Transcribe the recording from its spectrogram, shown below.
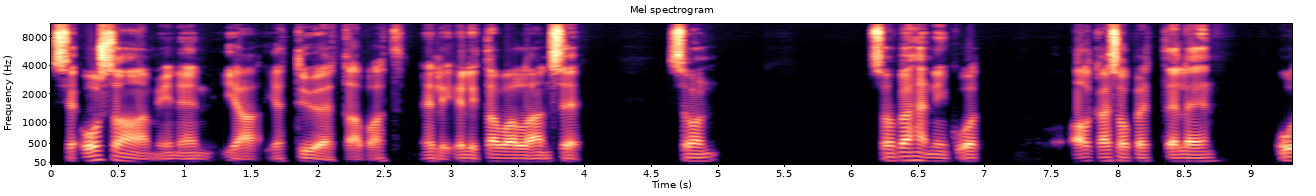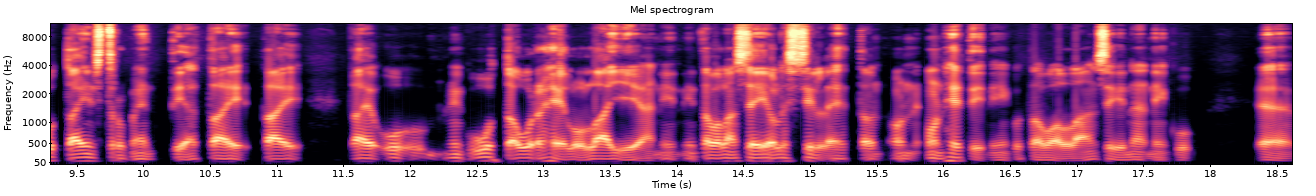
se osaaminen ja, ja työtavat. Eli, eli tavallaan se, se, on, se on vähän niin kuin alkaisi opetteleen uutta instrumenttia tai, tai, tai u, niin kuin uutta urheilulajia, niin, niin tavallaan se ei ole sille, että on, on, on heti niin kuin tavallaan siinä niin kuin, äh,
